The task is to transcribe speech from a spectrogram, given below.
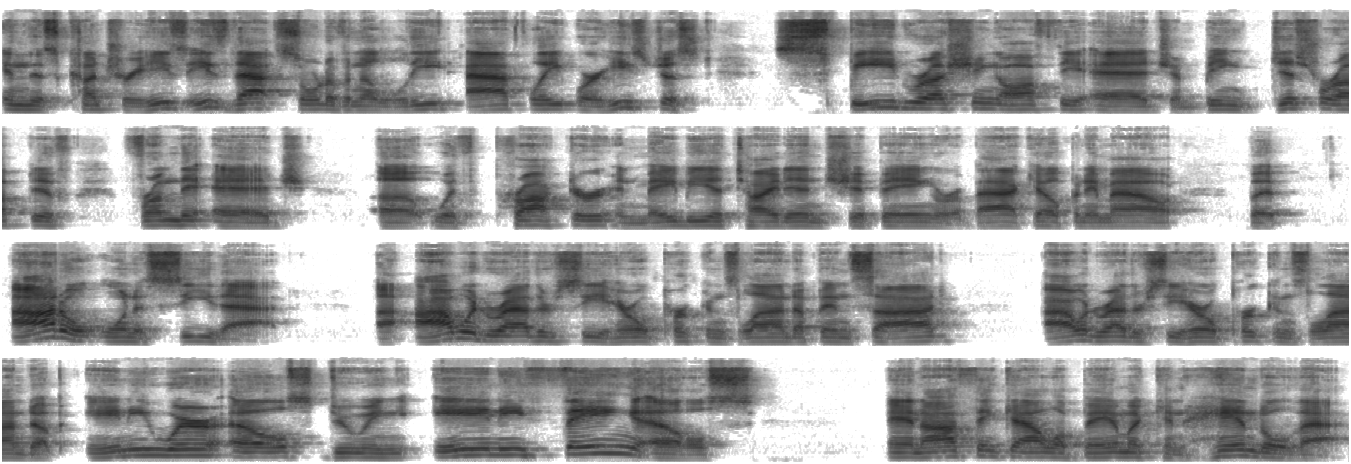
in this country. He's he's that sort of an elite athlete where he's just speed rushing off the edge and being disruptive from the edge uh, with Proctor and maybe a tight end chipping or a back helping him out. But I don't want to see that. Uh, I would rather see Harold Perkins lined up inside. I would rather see Harold Perkins lined up anywhere else doing anything else. And I think Alabama can handle that.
